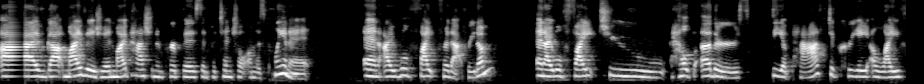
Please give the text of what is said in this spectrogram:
I've got my vision, my passion and purpose and potential on this planet. And I will fight for that freedom. And I will fight to help others see a path to create a life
